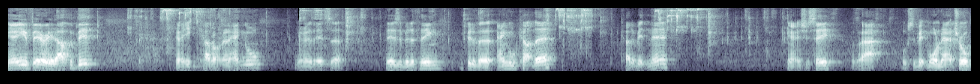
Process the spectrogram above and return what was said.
Know, you vary it up a bit. You know, you can cut on an angle. You know, there's a there's a bit of thing, a bit of an angled cut there. Cut a bit in there. Yeah, as you see, that looks a bit more natural.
